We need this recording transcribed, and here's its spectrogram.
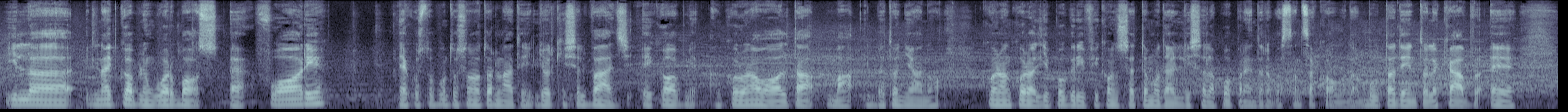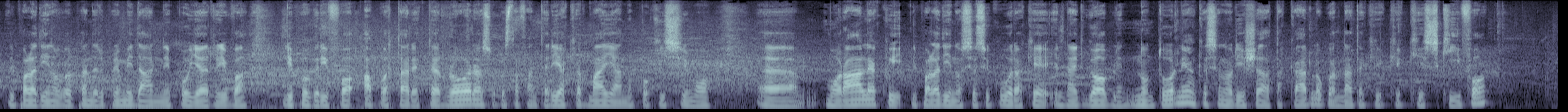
Il, il Night Goblin War Boss è fuori e a questo punto sono tornati gli orchi selvaggi e i goblin ancora una volta, ma il bretoniano con ancora gli ipogrifi con sette modelli se la può prendere abbastanza comoda. Butta dentro le cav e il paladino per prendere i primi danni, poi arriva l'ippogrifo a portare terrore su questa fanteria che ormai hanno pochissimo eh, morale. Qui il paladino si assicura che il Night Goblin non torni anche se non riesce ad attaccarlo. Guardate che, che, che schifo.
